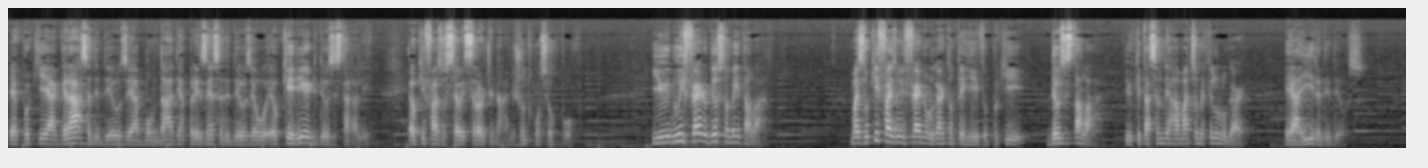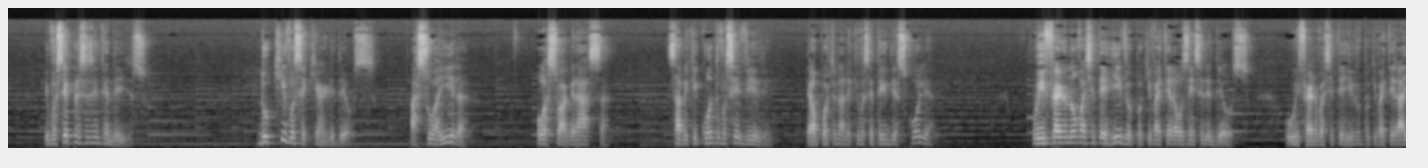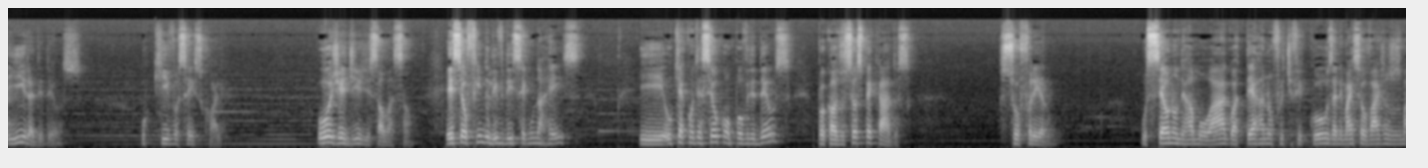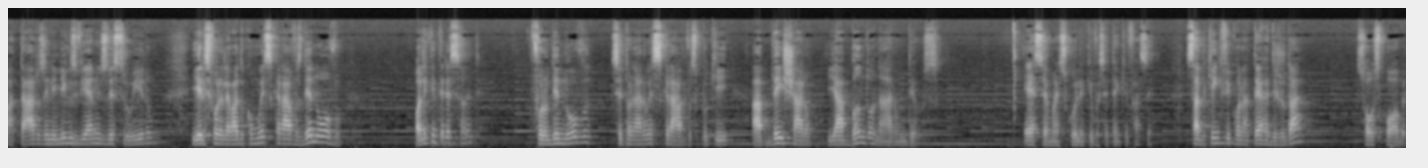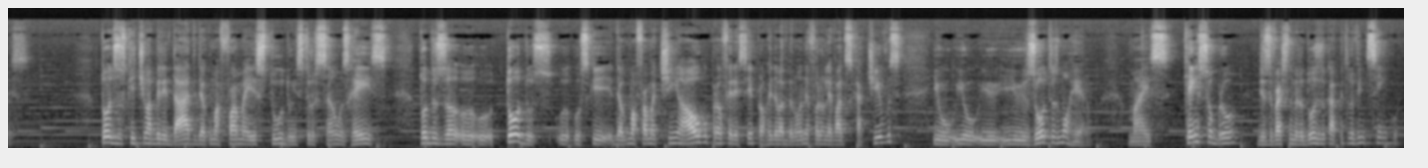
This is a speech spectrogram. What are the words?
é porque é a graça de Deus, é a bondade, é a presença de Deus, é o, é o querer de Deus estar ali. É o que faz o céu extraordinário, junto com o seu povo. E no inferno, Deus também está lá. Mas o que faz o inferno um lugar tão terrível? Porque Deus está lá. E o que está sendo derramado sobre aquele lugar é a ira de Deus. E você precisa entender isso. Do que você quer de Deus? A sua ira ou a sua graça? Sabe que quanto você vive é a oportunidade que você tem de escolha. O inferno não vai ser terrível porque vai ter a ausência de Deus. O inferno vai ser terrível porque vai ter a ira de Deus. O que você escolhe? Hoje é dia de salvação. Esse é o fim do livro de 2 Reis. E o que aconteceu com o povo de Deus? Por causa dos seus pecados, sofreram o céu não derramou água, a terra não frutificou, os animais selvagens os mataram, os inimigos vieram e os destruíram, e eles foram levados como escravos de novo. Olha que interessante. Foram de novo, se tornaram escravos, porque deixaram e abandonaram Deus. Essa é uma escolha que você tem que fazer. Sabe quem ficou na terra de Judá? Só os pobres. Todos os que tinham habilidade, de alguma forma, estudo, instrução, os reis, Todos, todos os que de alguma forma tinham algo para oferecer para o rei da Babilônia foram levados cativos e, e, e, os outros morreram. Mas quem sobrou, diz o verso número 12 do capítulo 25,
